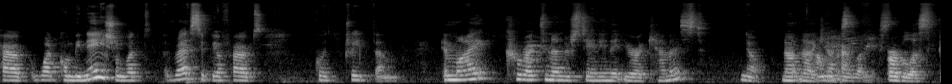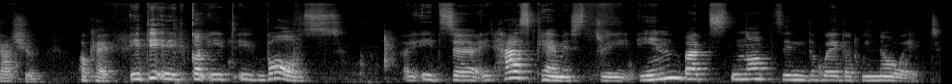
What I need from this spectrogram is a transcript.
herb, what combination, what recipe of herbs could treat them. Am I correct in understanding that you're a chemist? No, Not not a I'm a chemist. herbalist. Herbalist, got you. Okay. it it con- it involves. It's uh, it has chemistry in, but not in the way that we know it.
